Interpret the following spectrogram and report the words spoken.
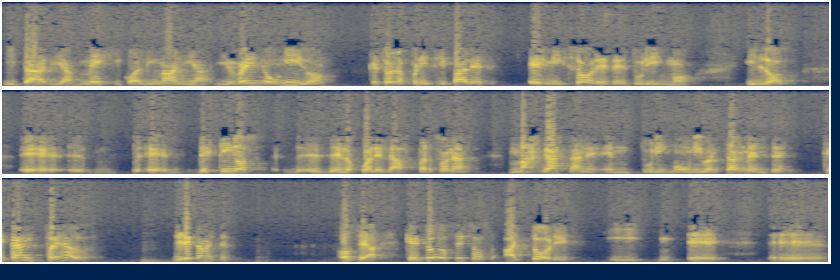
Italia, México, Alemania y Reino Unido, que son los principales emisores de turismo y los eh, eh, eh, destinos en los cuales las personas más gastan en, turismo universalmente, que están frenados. Directamente. O sea, que todos esos actores y eh, eh,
